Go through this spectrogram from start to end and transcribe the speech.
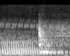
Mm-hmm.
